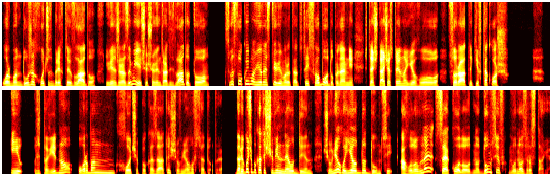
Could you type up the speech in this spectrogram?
Орбан дуже хоче зберегти владу, і він же розуміє, що якщо він тратить владу, то з високою ймовірністю він може втратити й свободу, принаймні значна частина його соратників також. І відповідно Орбан хоче показати, що в нього все добре. Він хоче показати, що він не один, що в нього є однодумці, а головне, це коло однодумців воно зростає.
